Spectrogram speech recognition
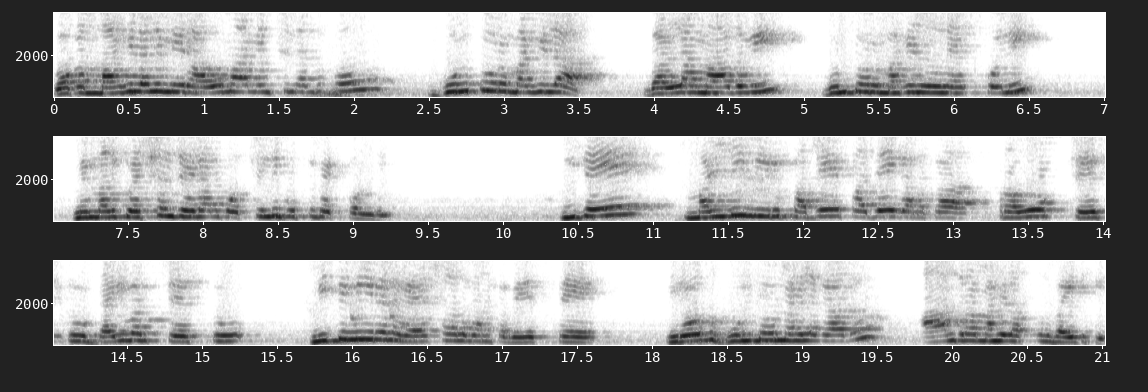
ఒక మహిళని మీరు అవమానించినందుకు గుంటూరు మహిళ గల్లా మాధవి గుంటూరు మహిళలు వేసుకొని మిమ్మల్ని క్వశ్చన్ చేయడానికి వచ్చింది గుర్తు పెట్టుకోండి ఇదే మళ్ళీ మీరు పదే పదే గనక ప్రవోక్ చేస్తూ డైవర్స్ చేస్తూ మితిమీరిన వేషాలు గనక వేస్తే ఈరోజు గుంటూరు మహిళ కాదు ఆంధ్ర మహిళ వస్తుంది బయటికి.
